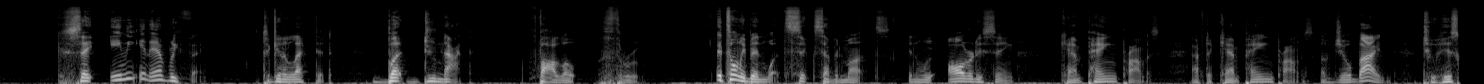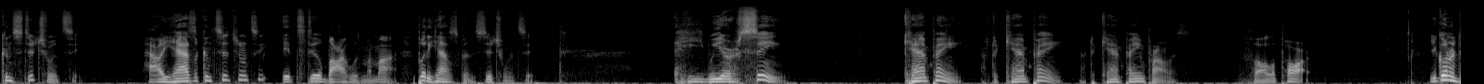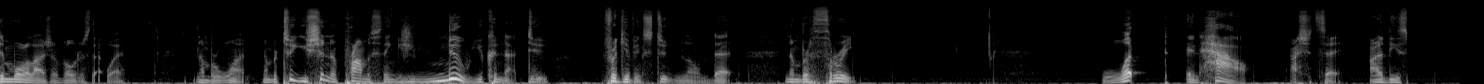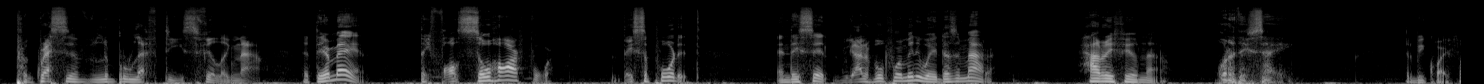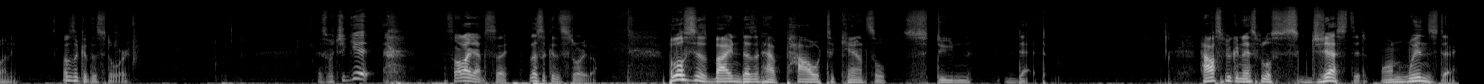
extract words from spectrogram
say any and everything to get elected but do not follow through it's only been what six seven months and we're already seeing campaign promise after campaign promise of joe biden to his constituency how he has a constituency, it still boggles my mind. But he has a constituency. He we are seeing campaign after campaign after campaign promise fall apart. You're going to demoralize your voters that way. Number one. Number two, you shouldn't have promised things you knew you could not do, forgiving student loan debt. Number three, what and how, I should say, are these progressive liberal lefties feeling now that their man they fought so hard for, they support it, and they said we got to vote for him anyway. It doesn't matter. How do they feel now? What are they saying? It'll be quite funny. Let's look at the story. That's what you get. That's all I got to say. Let's look at the story though. Pelosi says Biden doesn't have power to cancel student debt. House Speaker Nancy Pelosi suggested on Wednesday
